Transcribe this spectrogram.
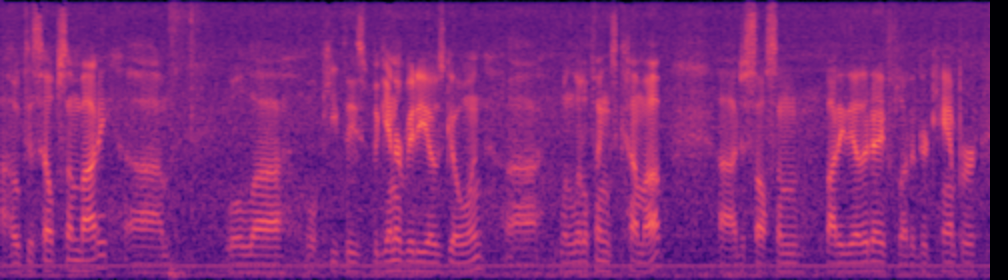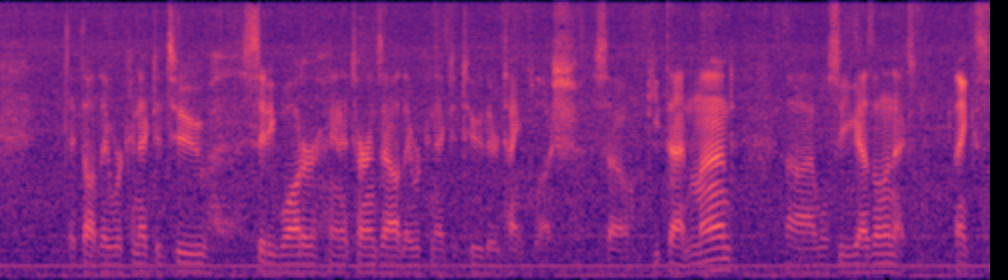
I hope this helps somebody. Um, we'll uh, we'll keep these beginner videos going uh, when little things come up. Uh, I just saw somebody the other day flooded their camper. They thought they were connected to city water, and it turns out they were connected to their tank flush. So keep that in mind. Uh, we'll see you guys on the next one. Thanks.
